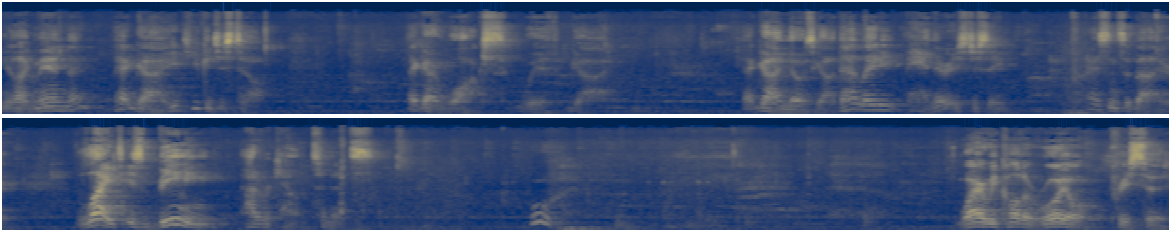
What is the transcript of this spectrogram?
You're like, man, that, that guy, he, you could just tell. That guy walks with God. That guy knows God. That lady, man, there is just a presence about her. Light is beaming out of her countenance. Whew. Why are we called a royal priesthood?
